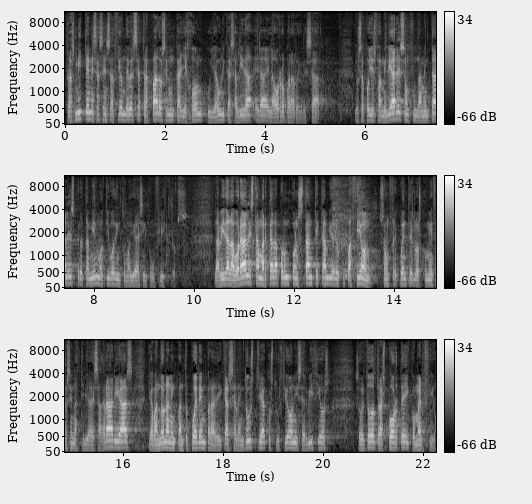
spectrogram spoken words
transmiten esa sensación de verse atrapados en un callejón cuya única salida era el ahorro para regresar. Los apoyos familiares son fundamentales, pero también motivo de incomodidades y conflictos. La vida laboral está marcada por un constante cambio de ocupación. Son frecuentes los comienzos en actividades agrarias, que abandonan en cuanto pueden para dedicarse a la industria, construcción y servicios, sobre todo transporte y comercio.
